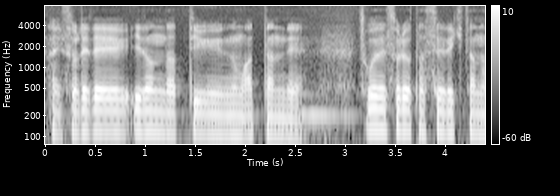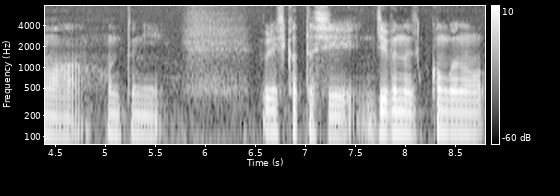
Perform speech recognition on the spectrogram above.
はい、それで挑んだっていうのもあったんでそこでそれを達成できたのは本当に嬉しかったし自分の今後の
